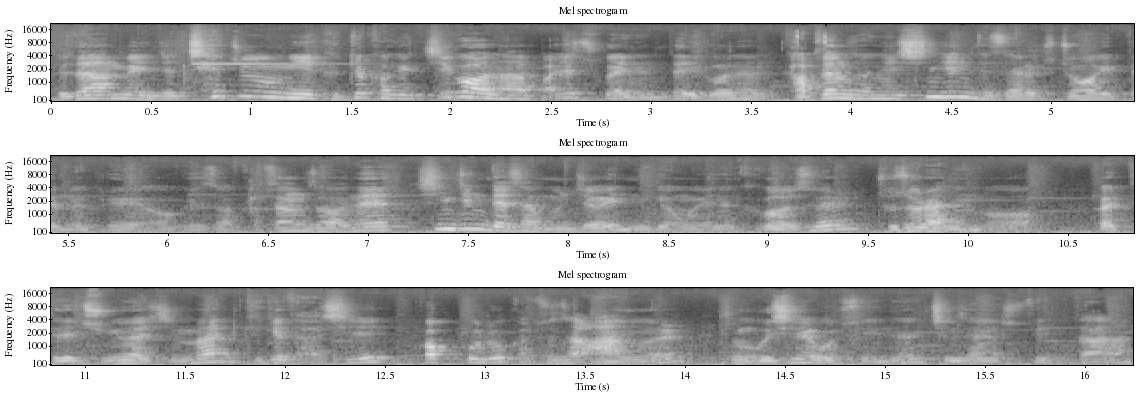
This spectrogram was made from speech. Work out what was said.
그 다음에 이제 체중이 급격하게 찌거나 빠질 수가 있는데 이거는 갑상선이 신진대사를 조정하기 때문에 그래요. 그래서 갑상선에 신진대사 문제가 있는 경우에는 그것을 조절하는 거가 되게 중요하지만 그게 다시 거꾸로 갑상선 암을 좀 의심해 볼 수 있는 증상일 수도 있다.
